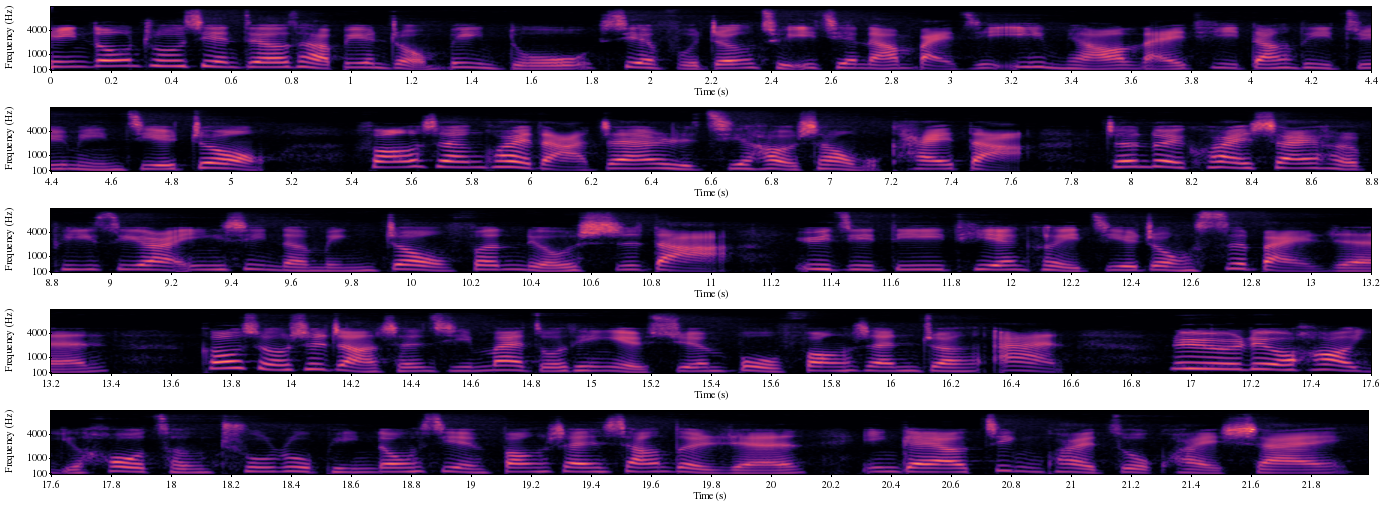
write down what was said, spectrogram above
屏东出现 Delta 变种病毒，县府争取一千两百剂疫苗来替当地居民接种。方山快打站二十七号上午开打，针对快筛和 PCR 阴性的民众分流施打，预计第一天可以接种四百人。高雄市长陈其迈昨天也宣布方山专案，六月六号以后曾出入屏东县方山乡的人，应该要尽快做快筛。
